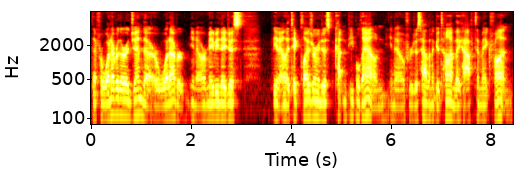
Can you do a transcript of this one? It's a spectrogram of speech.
that for whatever their agenda or whatever, you know, or maybe they just you know, they take pleasure in just cutting people down, you know, for just having a good time. They have to make fun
